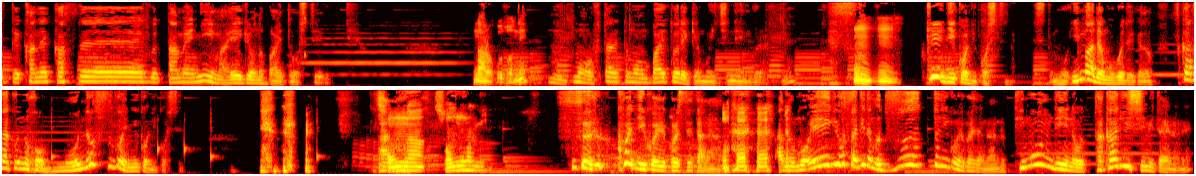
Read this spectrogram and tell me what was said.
ーで金稼ぐために、まあ、営業のバイトをしているなるほどね。っていう。うん。もう二人ともバイト歴はもう1年ぐらいでね。すっうんうん。げえニコニコしてして、もう今でも覚えてるけど、塚田くんの方、ものすごいニコニコしてる。そんな、そんなに？すっごいニコニコしてたな。あの、もう営業先でもずーっとニコニコしてたな。あの、ティモンディの高岸みたいなね。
